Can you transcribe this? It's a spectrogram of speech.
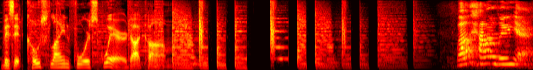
visit coastline4square.com. Well, hallelujah.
